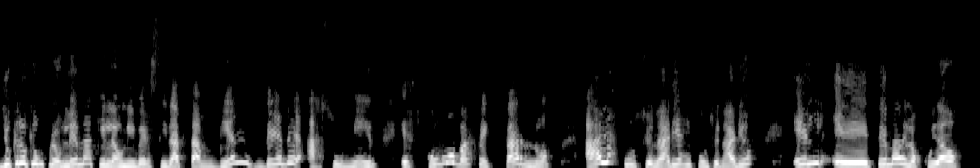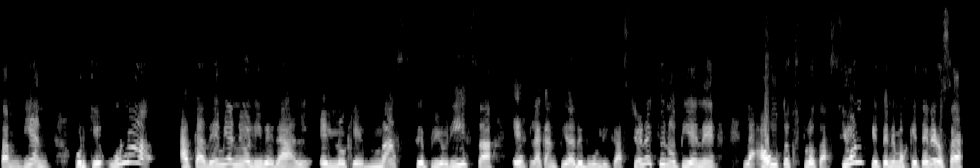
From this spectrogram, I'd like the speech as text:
yo creo que un problema que la universidad también debe asumir es cómo va a afectarnos a las funcionarias y funcionarios el eh, tema de los cuidados también, porque una academia neoliberal en lo que más se prioriza es la cantidad de publicaciones que uno tiene, la autoexplotación que tenemos que tener, o sea,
